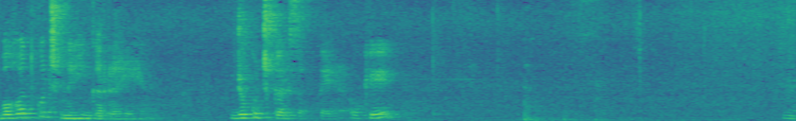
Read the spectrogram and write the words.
बहुत कुछ नहीं कर रहे हैं, जो कुछ कर सकते हैं ओके मुझे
